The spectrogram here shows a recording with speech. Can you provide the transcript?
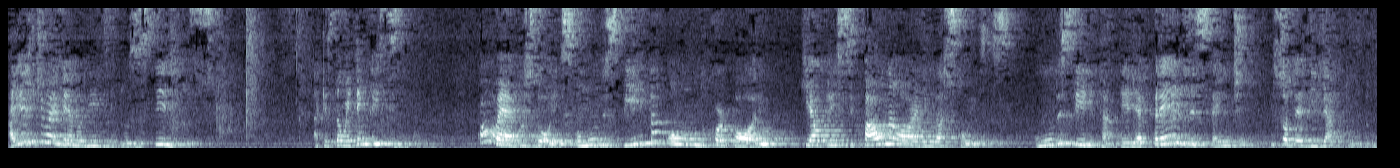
Aí a gente vai ver no livro dos Espíritos a questão 85. Qual é dos dois? O mundo espírita ou o mundo corpóreo, que é o principal na ordem das coisas? O mundo espírita, ele é preexistente e sobrevive a tudo.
